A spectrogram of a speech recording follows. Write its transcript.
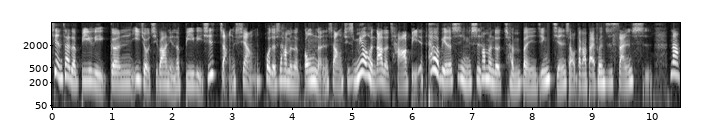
现在的 Billy 跟一九七八年的 Billy 其实长相或者是他们的功能上其实没有很大的差别。特别的事情是，他们的成本已经减少大概百分之三十。那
